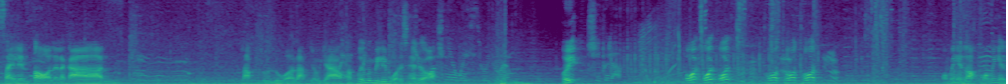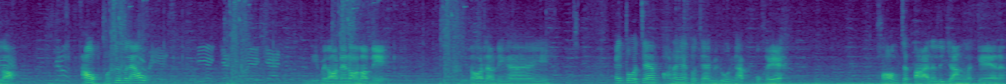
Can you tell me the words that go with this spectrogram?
ไซเลนต์ต่อเลยละกันหลับรัวๆหลับยาวๆครับ เฮ้ย มันมีรีโมทให้ใช้ด้วยเหรอ เฮ้ย โอ๊ยโอ๊ยโอ๊ยโทษโทษโทษมองไม่เห็นหรอกมองไม่เห็นหรอก เอามันขึ้นไปแล้ว นีไม่รอดแน่นอนรอบนี้หนีรอดแล้วนี่ไงไอตัวแจมอ๋อนั่นไงตัวแจมอยู่นู่นครับโอเค พร้อมจะตายแล้วหรือยังล่ะแกน่ะ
